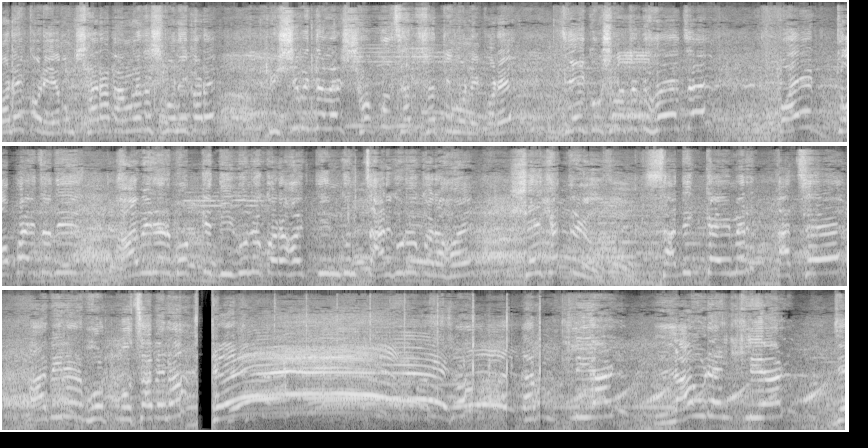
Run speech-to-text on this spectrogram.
মনে করি এবং সারা বাংলাদেশ মনে করে বিশ্ববিদ্যালয়ের সকল ছাত্রছাত্রী মনে করে যে এই ঘোষণা যদি হয়ে যায় কয়েক দফায় যদি আবিরের ভোটকে দ্বিগুণও করা হয় তিন গুণ করা হয় সেই সাদিক কাইমের কাছে আবিরের ভোট পৌঁছাবে না। এবং ক্লিয়ার লাউড অ্যান্ড ক্লিয়ার যে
